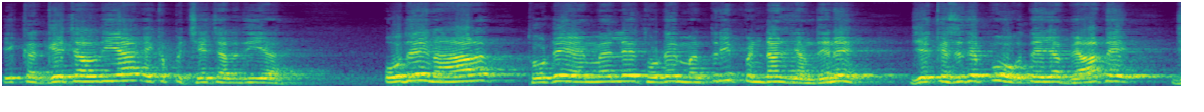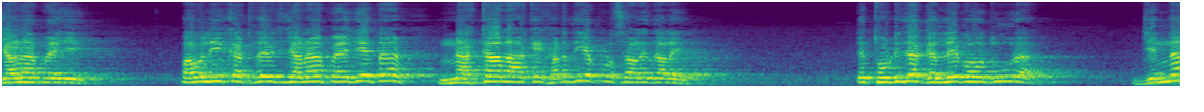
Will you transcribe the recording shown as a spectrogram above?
ਇੱਕ ਅੱਗੇ ਚੱਲਦੀ ਆ, ਇੱਕ ਪਿੱਛੇ ਚੱਲਦੀ ਆ। ਉਹਦੇ ਨਾਲ ਤੁਹਾਡੇ ਐਮਐਲਏ ਤੁਹਾਡੇ ਮੰਤਰੀ ਪਿੰਡਾਂ 'ਚ ਜਾਂਦੇ ਨੇ। ਜੇ ਕਿਸੇ ਦੇ ਭੋਗ ਤੇ ਜਾਂ ਵਿਆਹ ਤੇ ਜਾਣਾ ਪੈ ਜੇ, ਪਬਲਿਕ ਇਕੱਠ ਦੇ ਵਿੱਚ ਜਾਣਾ ਪੈ ਜੇ ਤਾਂ ਨਾਕਾ ਲਾ ਕੇ ਖੜਦੀ ਹੈ ਪੁਲਿਸ ਵਾਲੇ ਦਾਲੇ। ਤੇ ਤੁਹਾਡੀ ਤਾਂ ਗੱਲੇ ਬਹੁਤ ਦੂਰ ਆ। ਜਿੰਨਾ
